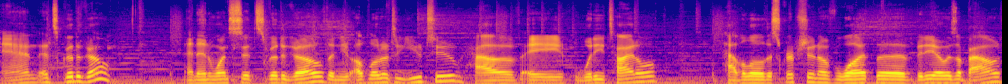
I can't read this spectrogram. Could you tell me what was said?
and it's good to go. And then once it's good to go, then you upload it to YouTube, have a witty title, have a little description of what the video is about,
